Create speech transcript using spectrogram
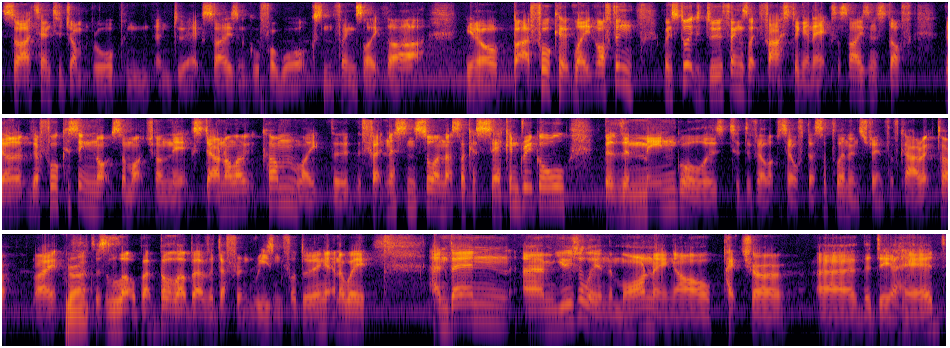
so I tend to jump rope and, and do exercise and go for walks and things like that, you know. But I focus like often when Stoics do things like fasting and exercise and stuff, they're they're focusing not so much on the external outcome, like the, the fitness and so on. That's like a secondary goal, but the main goal is to develop self discipline and strength of character, right? Right. So it's a little bit, but a little bit of a different reason for doing it in a way. And then um, usually in the morning, I'll picture uh, the day ahead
